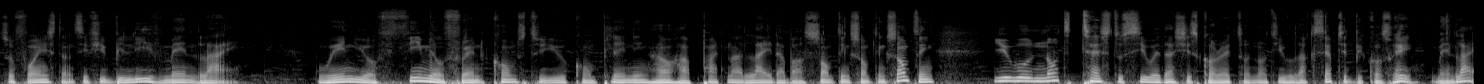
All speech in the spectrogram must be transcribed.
So for instance, if you believe men lie, when your female friend comes to you complaining how her partner lied about something, something, something, you will not test to see whether she's correct or not. You will accept it because, hey, men lie.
